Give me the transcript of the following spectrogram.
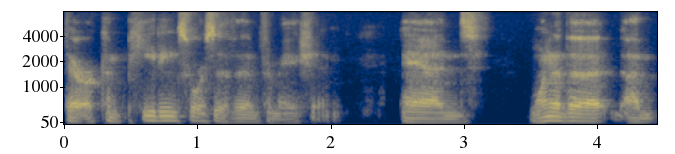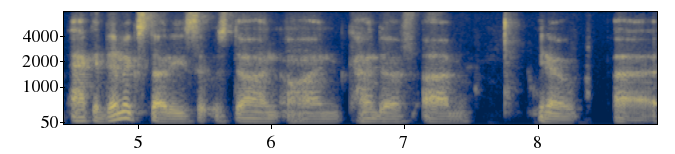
There are competing sources of information. And one of the um, academic studies that was done on kind of, um, you know, uh,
